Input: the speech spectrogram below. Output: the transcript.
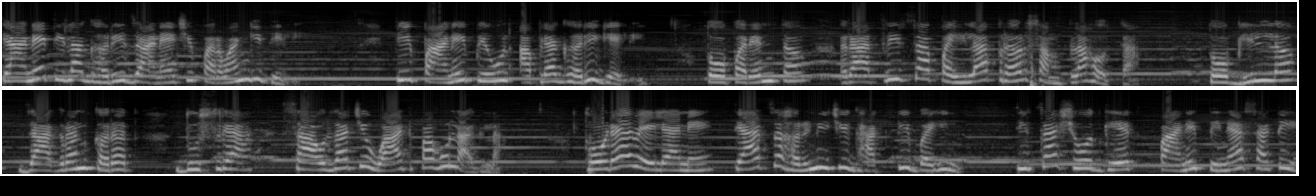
त्याने तिला घरी जाण्याची परवानगी दिली. ती पाणी पिऊन आपल्या घरी गेली. तोपर्यंत रात्रीचा पहिला प्रहर संपला होता. तो भिल्ल जागरण करत दुसऱ्या सावजाची वाट पाहू लागला. थोड्या वेळाने त्याच हरणीची धाकटी बहीण तिचा शोध घेत पाणी पिण्यासाठी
